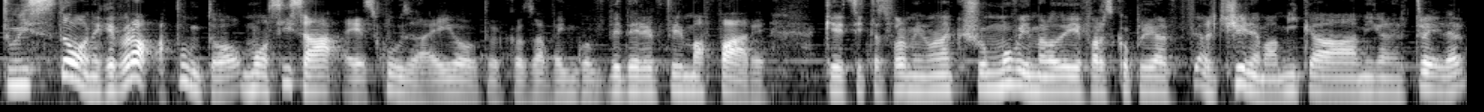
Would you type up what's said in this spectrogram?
twistone che però appunto mo si sa e scusa io per cosa vengo a vedere il film a fare che si trasforma in un action movie me lo devi far scoprire al, al cinema mica, mica nel trailer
